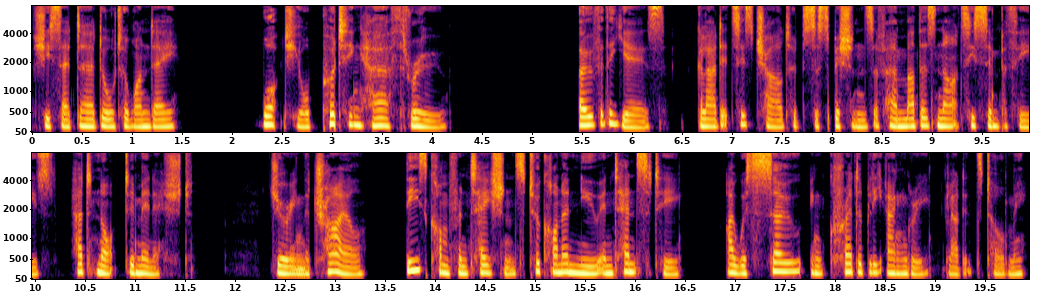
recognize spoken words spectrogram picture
she said to her daughter one day. What you're putting her through. Over the years, Gladitz's childhood suspicions of her mother's Nazi sympathies had not diminished. During the trial, these confrontations took on a new intensity. I was so incredibly angry, Gladitz told me.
